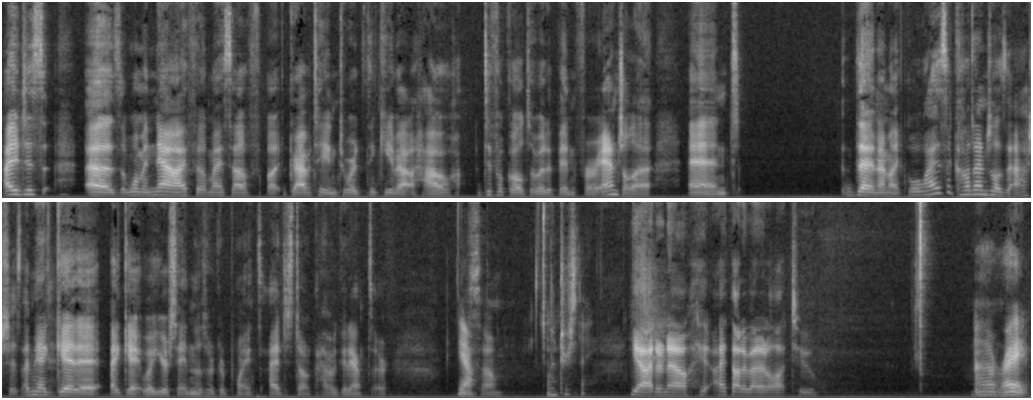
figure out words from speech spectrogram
I just, as a woman now, I feel myself uh, gravitating towards thinking about how difficult it would have been for Angela. And then I'm like, well, why is it called Angela's Ashes? I mean, I get it, I get what you're saying. Those are good points. I just don't have a good answer. yeah. So Interesting. Yeah, I don't know. I thought about it a lot too. All right.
